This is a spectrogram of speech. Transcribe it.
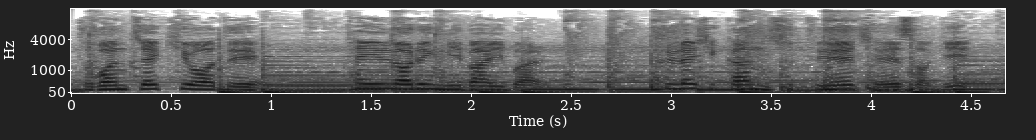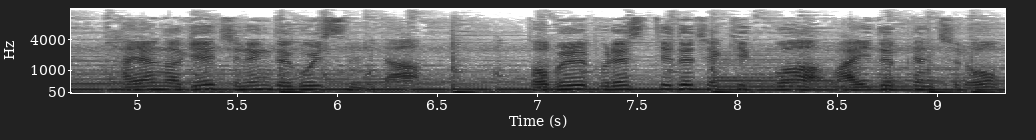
두 번째 키워드, 테일러링 리바이벌. 클래식한 수트의 재해석이 다양하게 진행되고 있습니다. 더블 브레스티드 재킷과 와이드 팬츠로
